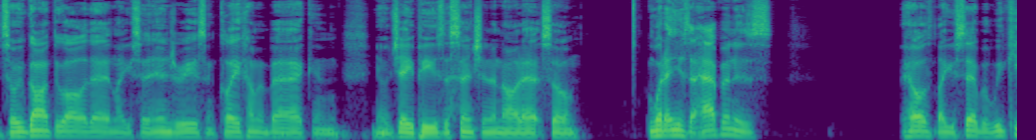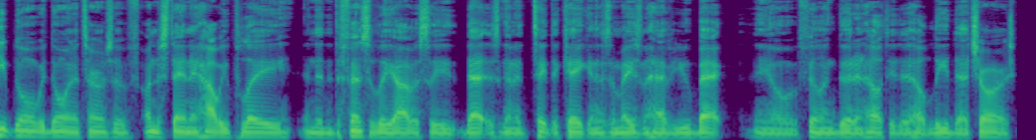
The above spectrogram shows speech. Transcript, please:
So we've gone through all of that, and like you said, injuries and Klay coming back, and you know JP's ascension and all that. So what needs to happen is health, like you said, but we keep doing what we're doing in terms of understanding how we play, and then defensively, obviously, that is going to take the cake, and it's amazing to have you back, you know, feeling good and healthy to help lead that charge.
